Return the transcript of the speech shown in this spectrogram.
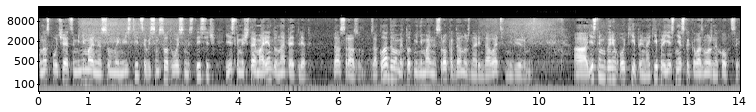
у нас получается минимальная сумма инвестиций 880 тысяч, если мы считаем аренду на 5 лет да, сразу закладываем, и тот минимальный срок, когда нужно арендовать недвижимость. А если мы говорим о Кипре, на Кипре есть несколько возможных опций.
